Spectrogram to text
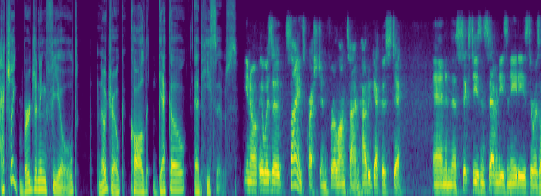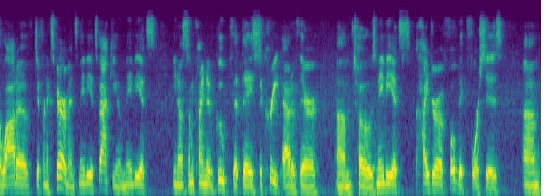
actually burgeoning field, no joke, called gecko adhesives. You know, it was a science question for a long time. How do geckos stick? And in the 60s and 70s and 80s, there was a lot of different experiments. Maybe it's vacuum. Maybe it's, you know, some kind of goop that they secrete out of their um, toes. Maybe it's hydrophobic forces. Um,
